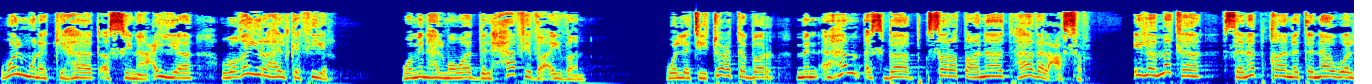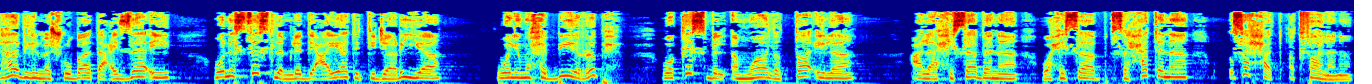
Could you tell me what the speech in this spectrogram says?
والمنكهات الصناعية وغيرها الكثير ومنها المواد الحافظة أيضا والتي تعتبر من أهم أسباب سرطانات هذا العصر. إلى متى سنبقى نتناول هذه المشروبات أعزائي ونستسلم للدعايات التجارية ولمحبي الربح وكسب الأموال الطائلة على حسابنا وحساب صحتنا وصحه أطفالنا.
